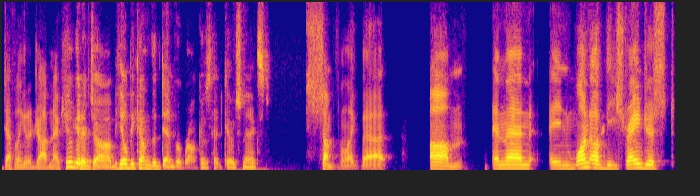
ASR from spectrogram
definitely get a job next He'll year. get a job. He'll become the Denver Broncos head coach next. something like that. Um, and then in one of the strangest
